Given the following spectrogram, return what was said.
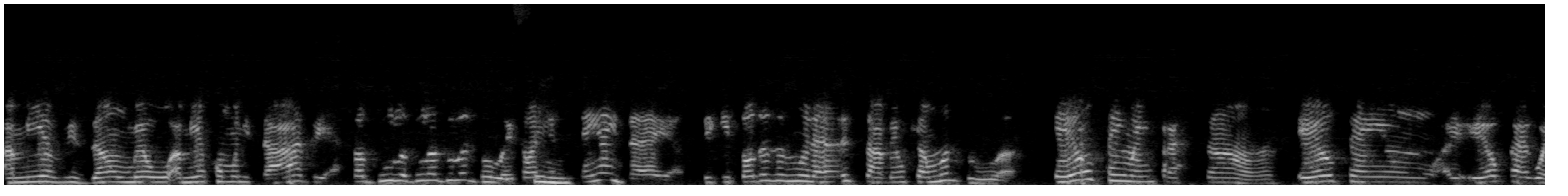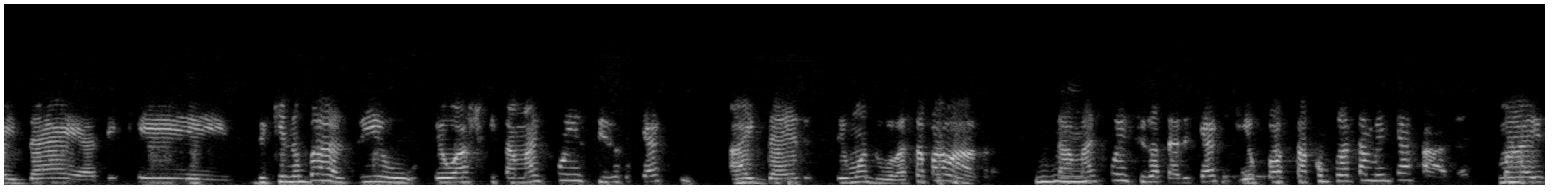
a minha visão, o meu, a minha comunidade é só dula, dula, dula, dula. Então Sim. a gente tem a ideia de que todas as mulheres sabem o que é uma dula. Eu tenho a impressão, eu tenho, eu pego a ideia de que, de que no Brasil eu acho que está mais conhecida do que aqui. A ideia de ser uma dula, essa palavra está uhum. mais conhecida até do que aqui. Eu posso estar completamente errada mas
